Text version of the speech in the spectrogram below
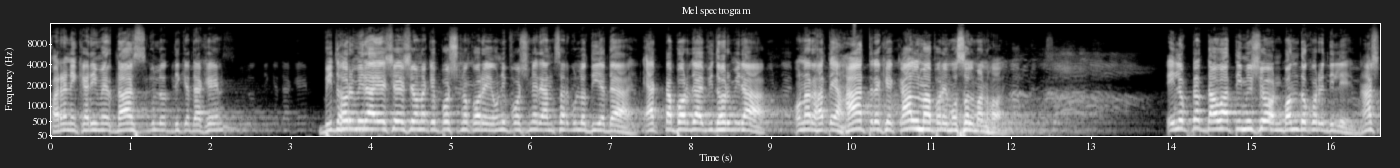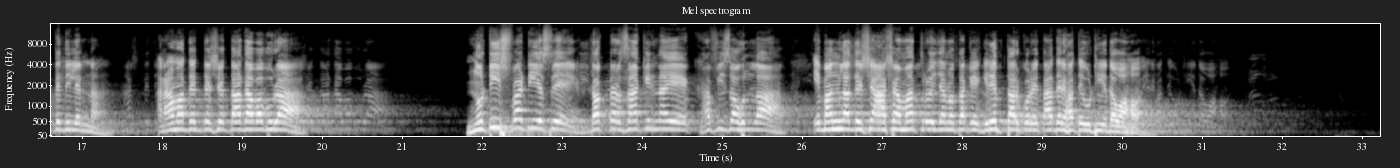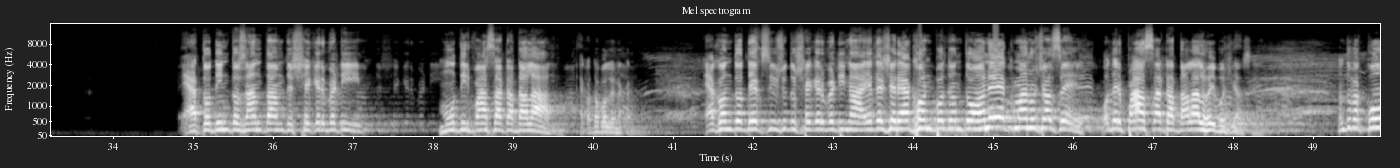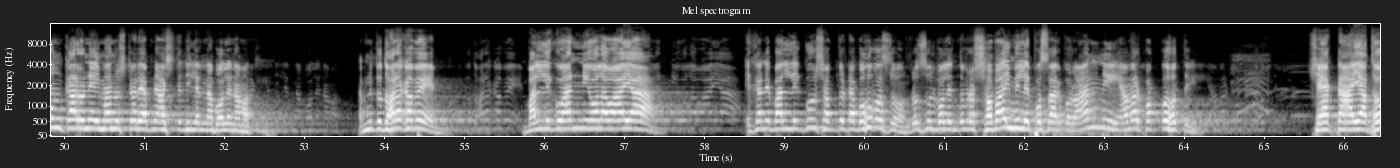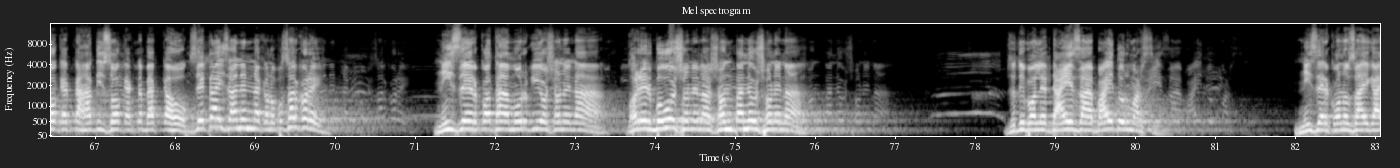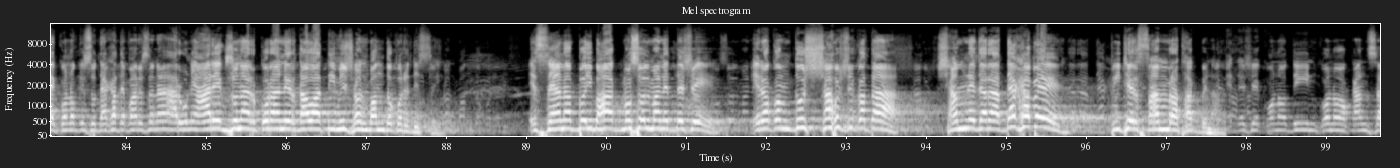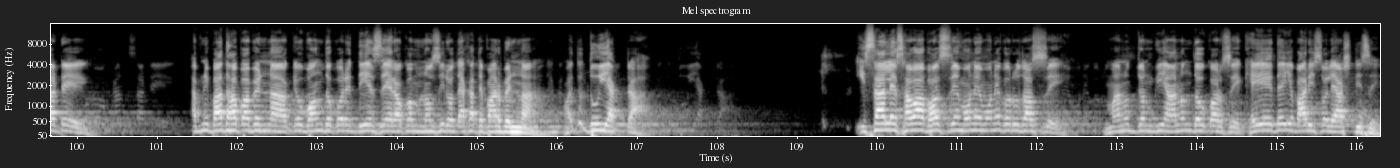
কারানি কারিমের দাসগুলোর দিকে দেখেন। বিধর্মীরা এসে এসে ওনাকে প্রশ্ন করে, উনি প্রশ্নের অ্যান্সারগুলো দিয়ে দেয়। একটা পর্যায়ে বিধর্মীরা ওনার হাতে হাত রেখে কালমা পরে মুসলমান হয়। এই লোকটার দাওয়াতি মিশন বন্ধ করে দিলেন, হাসতে দিলেন না। আর আমাদের দেশের দাদা বাবুরা, নোটিশ পাঠিয়েছে ডক্টর জাকির নায়েক, হাফিজাহুল্লাহ, এ বাংলাদেশে আসা মাত্রই যেন তাকে গ্রেপ্তার করে তাদের হাতে উঠিয়ে দেওয়া হয়। এতদিন তো জানতাম যে শেখের বেটি, মোদির পাঁচাটা দালাল। কথা বলে না কেন? এখন তো দেখছি শুধু শেখের বেটি না, এদেশের এখন পর্যন্ত অনেক মানুষ আছে, ওদের পাঁচ আটা দালাল হয়ে বসে আছে। নতুবা কোন কারণে এই মানুষটারে আপনি আসতে দিলেন না বলেন আমাকে? আপনি তো ধরা খাবেন। বাল্লিকু আন্নি ওলা আয়া এখানে বাল্লিকু শব্দটা বহু বছর রসুল বলেন, তোমরা সবাই মিলে প্রচার করো। আননি, আমার পক্ষ হতে। সে একটা আয়াত হোক, একটা হাদিস হোক, একটা ব্যাখ্যা হোক, যেটাই জানেন না কেন প্রচার করে নিজের কথা মুরগিও শোনে না, ঘরের বউও শোনে না, সন্তানেও শোনে না। যদি বলে, ডায়ে যা বাই দৌড় মারছে। নিজের কোন জায়গায় কোনো কিছু দেখাতে পারছে না, আর উনি আরেকজনের কোরআনের দাওয়াতি মিশন বন্ধ করে দিচ্ছে। ছিয়ানব্বই ভাগ মুসলমানের দেশে এরকম দুঃসাহসিকতা সামনে যারা দেখাবে পিঠের চামড়া থাকবে না। দেশে কোনো দিন কোনো কনসার্টে আপনি বাধা পাবেন না, কেউ বন্ধ করে দিয়েছে, এরকম নজিরও দেখাতে পারবেন না। হয়তো দুই একটা। ইসালে সওয়াব হচ্ছে মনে মনে গরু যাচ্ছে মানুষজন গিয়ে আনন্দও করছে, খেয়ে দিয়ে বাড়ি চলে আসতেছে।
